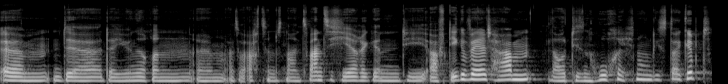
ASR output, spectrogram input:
ähm, der, der jüngeren, ähm, also 18- bis 29-Jährigen, die AfD gewählt haben, laut diesen Hochrechnungen, die es da gibt.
